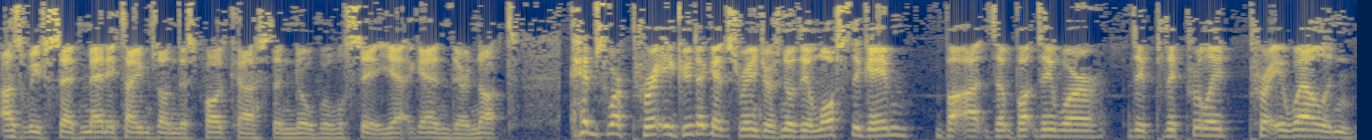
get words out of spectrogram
as we've said many times on this podcast, and no, we will say it yet again, they're not. Hibs were pretty good against Rangers. No, they lost the game, but the, but they were they they played pretty well, and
